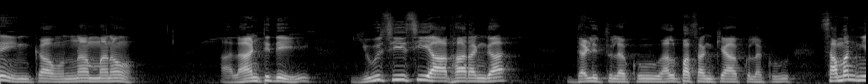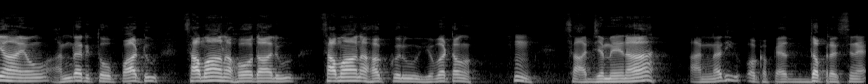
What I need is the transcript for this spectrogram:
ఇంకా ఉన్నాం మనం. అలాంటిది యూసీసీ ఆధారంగా దళితులకు అల్పసంఖ్యాకులకు సమన్యాయం అందరితో పాటు సమాన హోదాలు సమాన హక్కులు ఇవ్వటం సాధ్యమేనా అన్నది ఒక పెద్ద ప్రశ్న.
